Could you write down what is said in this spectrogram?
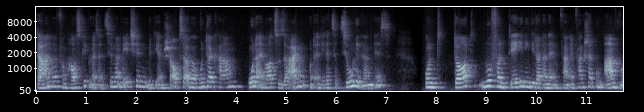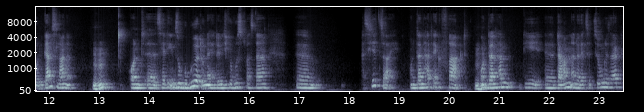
Dame vom Housekeeping, also ein Zimmermädchen, mit ihrem Staubsauger runterkam, ohne ein Wort zu sagen und an die Rezeption gegangen ist und dort nur von derjenigen, die dort an der Empfang, Empfang stand, umarmt wurde, ganz lange. Mhm. Und äh, es hätte ihn so berührt und er hätte nicht gewusst, was da äh, passiert sei. Und dann hat er gefragt. Mhm. Und dann haben die äh, Damen an der Rezeption gesagt,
